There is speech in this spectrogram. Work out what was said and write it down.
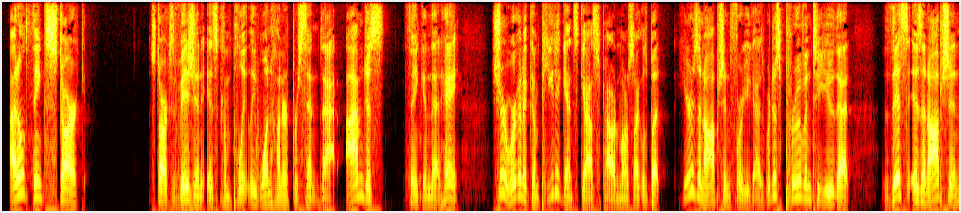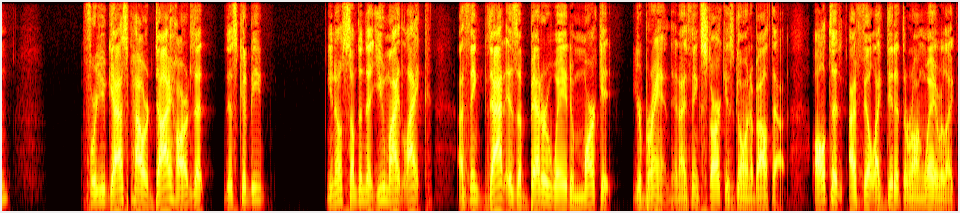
I don't think stark stark's vision is completely 100% that. I'm just thinking that hey sure we're going to compete against gas powered motorcycles but here's an option for you guys. We're just proving to you that this is an option for you gas powered diehards that this could be, you know, something that you might like. I think that is a better way to market your brand. And I think Stark is going about that. Alta, I felt like did it the wrong way. We're like,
